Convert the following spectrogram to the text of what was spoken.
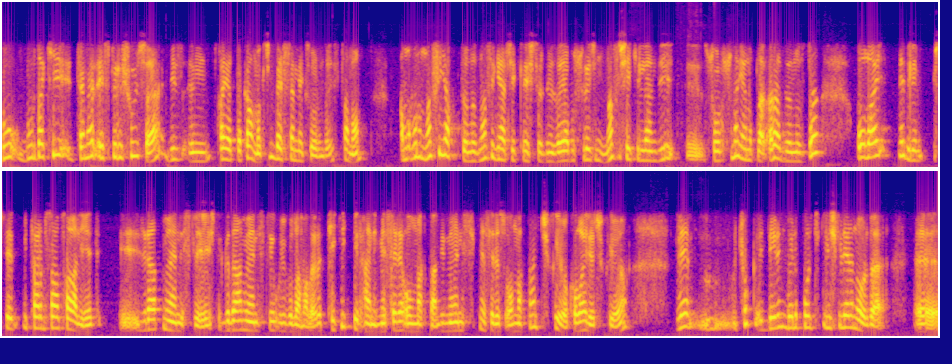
bu buradaki temel espri şuysa biz e, hayatta kalmak için beslenmek zorundayız. Tamam. Ama bunu nasıl yaptığımız, nasıl gerçekleştirdiğimiz veya bu sürecin nasıl şekillendiği e, sorusuna yanıtlar aradığımızda olay ne bileyim işte bir tarımsal faaliyet, e, ziraat mühendisliği, işte gıda mühendisliği uygulamaları teknik bir hani mesele olmaktan, bir mühendislik meselesi olmaktan çıkıyor, kolayca çıkıyor. Ve çok derin böyle politik ilişkilerin orada e,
